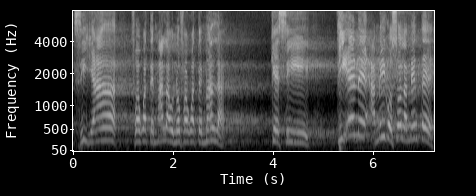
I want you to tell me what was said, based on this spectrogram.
si ya fue a Guatemala o no fue a Guatemala, que si tiene amigos solamente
